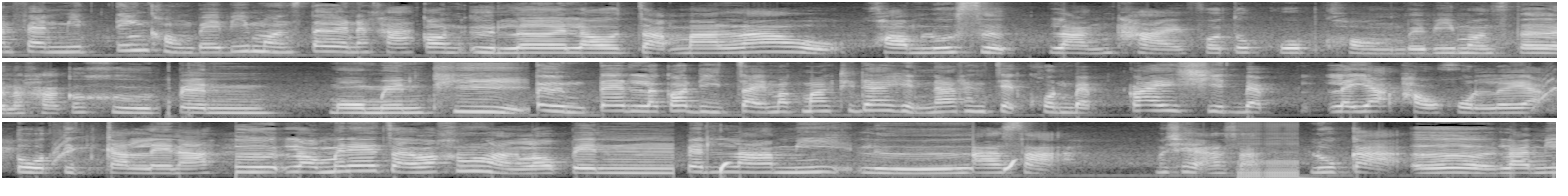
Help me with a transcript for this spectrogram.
านแฟนมิทติ้งของ Baby Monster นะคะ ก่อนอื่นเลยเราจะมาเล่าความรู้สึกหลังถ่ายโฟโต้กรุ๊ปของ Baby Monster นะคะ ก็คือเป็นโมเมนต์ที่ตื่นเต้นแล้วก็ดีใจมากๆที่ได้เห็นหน้าทั้ง 7 คนแบบใกล้ชิดแบบระยะเผาขนเลยอะตัวติดกันเลยนะ คือเราไม่แน่ใจว่าข้างหลังเราเป็นเป็นรามิหรืออาสะไม่ใช่อาสะลูกะเออรามิ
